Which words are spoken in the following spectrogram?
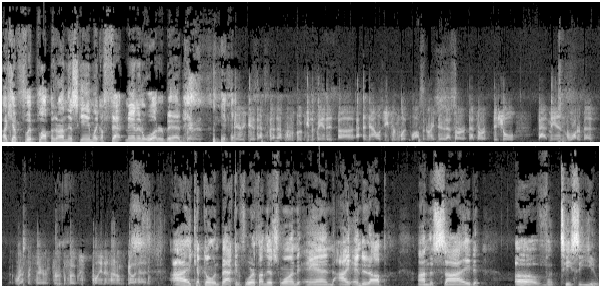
I kept flip flopping on this game like a fat man in a waterbed. Very good. That's the, that's the Smokey and the Bandit uh, analogy for flip flopping right there. That's our that's our official Batman waterbed reference there for the folks playing at home. Go ahead. I kept going back and forth on this one, and I ended up on the side of TCU.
